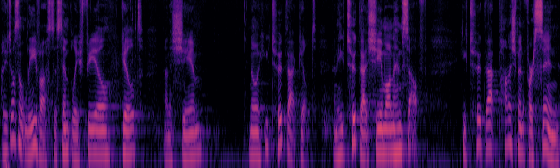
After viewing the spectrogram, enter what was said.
But he doesn't leave us to simply feel guilt and shame. No, he took that guilt and he took that shame on himself. He took that punishment for sin,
